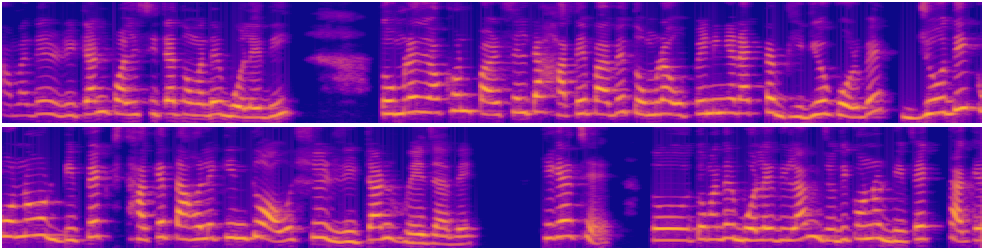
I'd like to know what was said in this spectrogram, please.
আমাদের রিটার্ন পলিসিটা তোমাদের বলে দিই। তোমরা যখন পার্সেলটা হাতে পাবে, তোমরা ওপেনিং এর একটা ভিডিও করবে। যদি কোনো ডিফেক্ট থাকে, তাহলে কিন্তু অবশ্যই রিটার্ন হয়ে যাবে। ঠিক আছে? তো তোমাদের বলে দিলাম, যদি কোনো ডিফেক্ট থাকে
